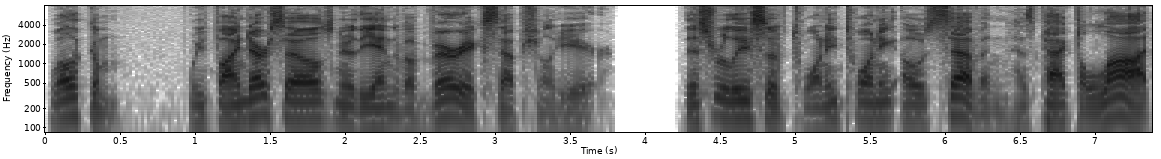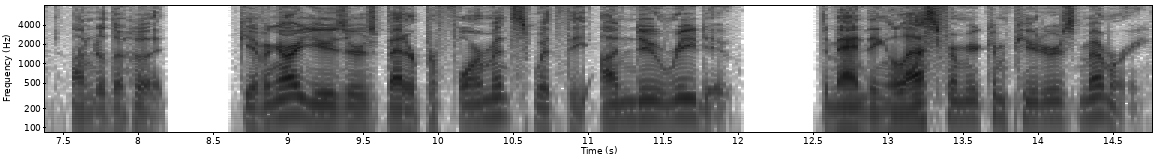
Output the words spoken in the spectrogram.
Welcome. We find ourselves near the end of a very exceptional year. This release of 2020-07 has packed a lot under the hood, giving our users better performance with the undo redo, demanding less from your computer's memory.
